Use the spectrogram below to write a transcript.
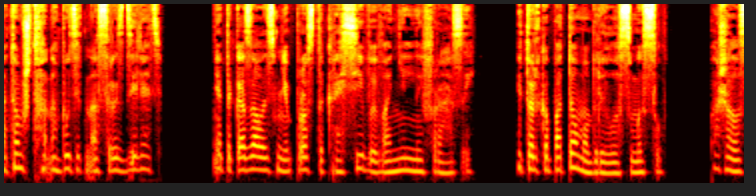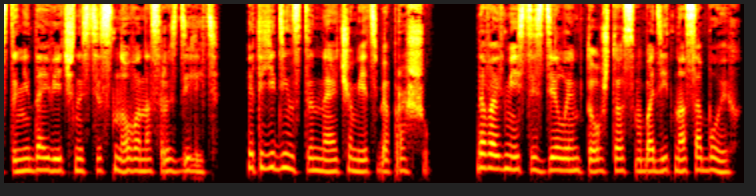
О том, что она будет нас разделять. Это казалось мне просто красивой ванильной фразой. И только потом обрело смысл. Пожалуйста, не дай вечности снова нас разделить. Это единственное, о чем я тебя прошу. Давай вместе сделаем то, что освободит нас обоих.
